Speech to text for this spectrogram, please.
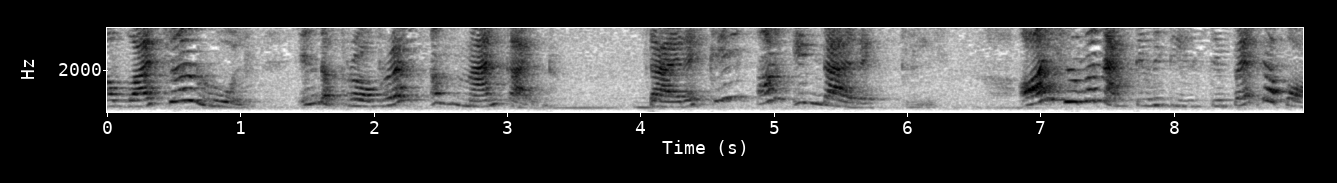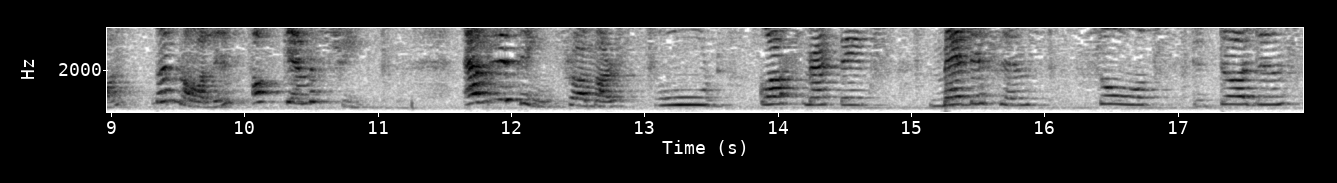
a vital role in the progress of mankind, directly or indirectly. All human activities depend upon the knowledge of chemistry. Everything from our food, cosmetics, medicines, soaps, detergents,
